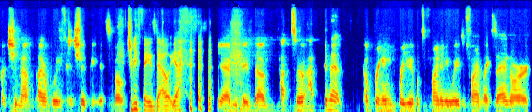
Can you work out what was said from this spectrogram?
but should not. I don't believe that it should be. It's so Should be phased out. Yeah. yeah, be phased out. So, in that upbringing, were you able to find any way to find like Zen or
